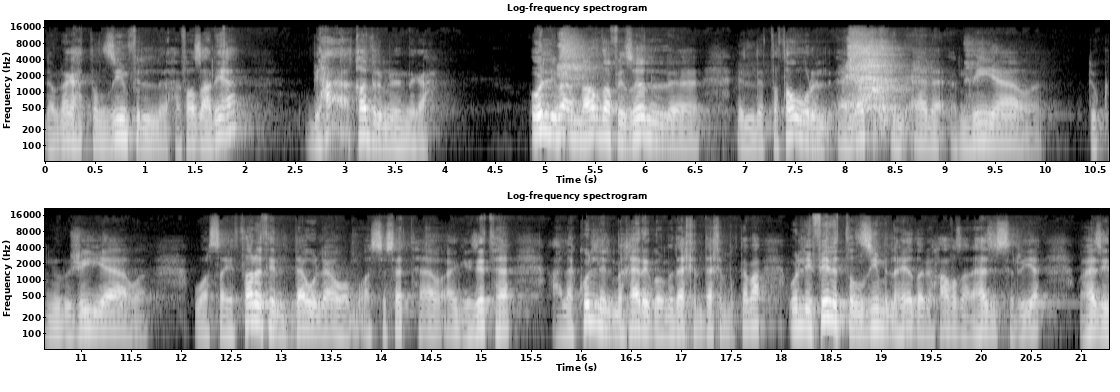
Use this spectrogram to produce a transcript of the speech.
لو نجح التنظيم في الحفاظ عليها بيحقق قدر من النجاح. قول لي بقى النهارده في ظل التطور الآلات الآلة امنيه وتكنولوجيه وسيطرة الدولة ومؤسساتها وأجهزتها على كل المخارج والمداخل داخل المجتمع قول لي فين التنظيم اللي هيقدر يحافظ على هذه السرية وهذه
